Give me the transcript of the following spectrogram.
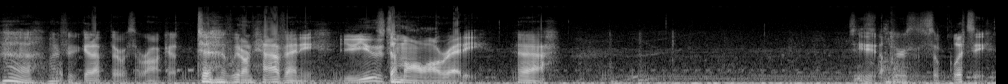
what if we could get up there with a rocket? we don't have any. You used them all already. Ah. These elevators are so glitzy.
